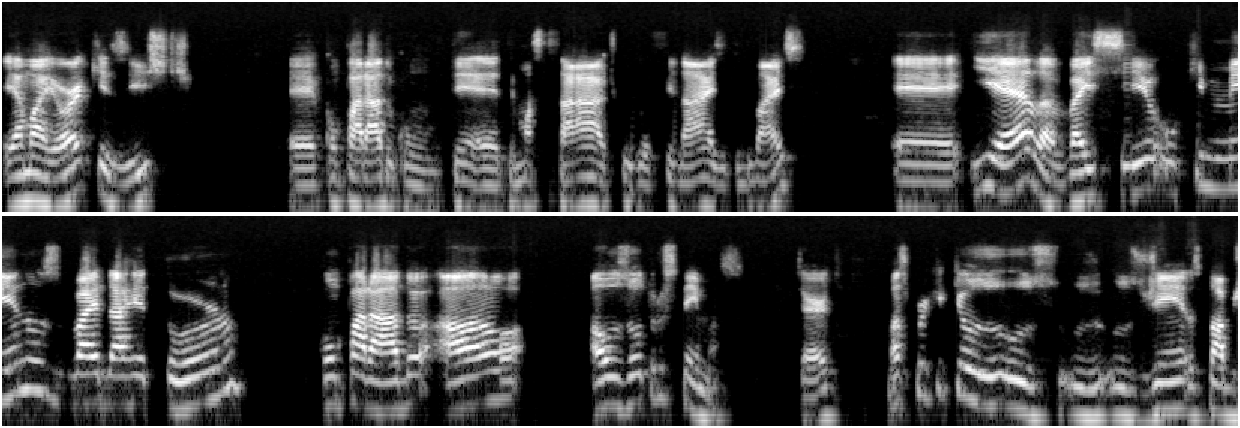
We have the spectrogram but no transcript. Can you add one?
é, a maior que existe, é, comparado com te, é, temas táticos, finais e tudo mais. É, e ela vai ser o que menos vai dar retorno comparado ao, aos outros temas, certo? Mas por que, que os, os, os, os top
